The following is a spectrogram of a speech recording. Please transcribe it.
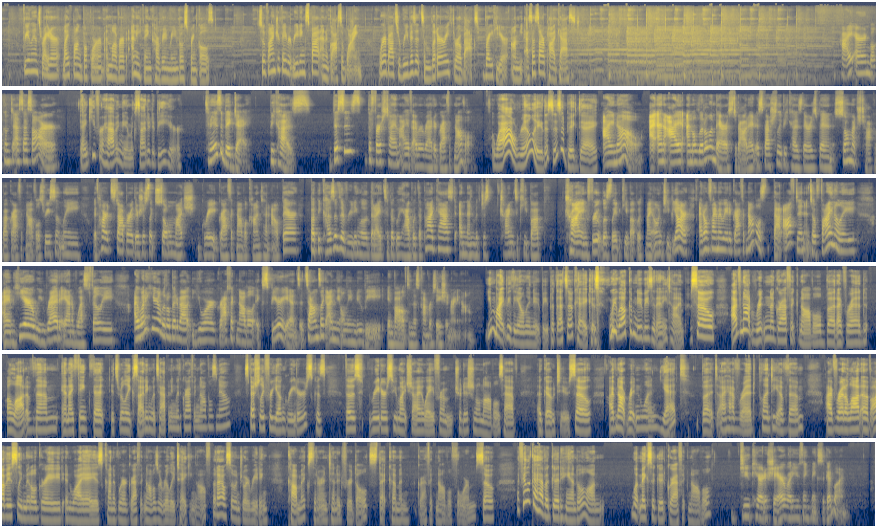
freelance writer, lifelong bookworm, and lover of anything covered in rainbow sprinkles. So find your favorite reading spot and a glass of wine. We're about to revisit some literary throwbacks right here on the SSR podcast. Hi, Erin. Welcome to SSR. Thank you for having me. I'm excited to be here. Today is a big day because this is the first time I have ever read a graphic novel. Wow, really? This is a big day. I know. And I am a little embarrassed about it, especially because there's been so much talk about graphic novels recently with Heartstopper. There's just like so much great graphic novel content out there. But because of the reading load that I typically have with the podcast, and then with just trying to keep up, trying fruitlessly to keep up with my own TBR, I don't find my way to graphic novels that often. And so finally, I am here. We read Anne of West Philly. I want to hear a little bit about your graphic novel experience. It sounds like I'm the only newbie involved in this conversation right now. You might be the only newbie, but that's okay because we welcome newbies at any time. So, I've not written a graphic novel, but I've read a lot of them. And I think that it's really exciting what's happening with graphic novels now, especially for young readers, because those readers who might shy away from traditional novels have a go to. So, I've not written one yet, but I have read plenty of them. I've read a lot of obviously middle grade and YA is kind of where graphic novels are really taking off, but I also enjoy reading comics that are intended for adults that come in graphic novel form. So I feel like I have a good handle on what makes a good graphic novel. Do you care to share? What do you think makes a good one?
